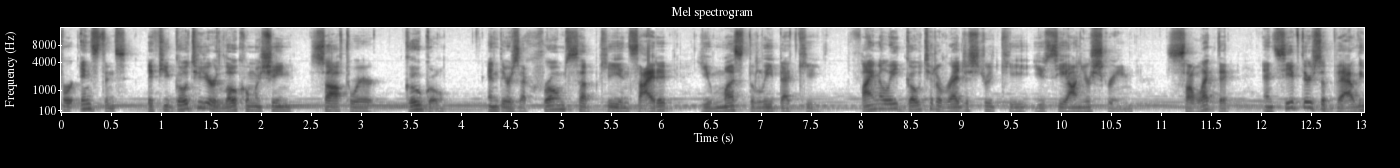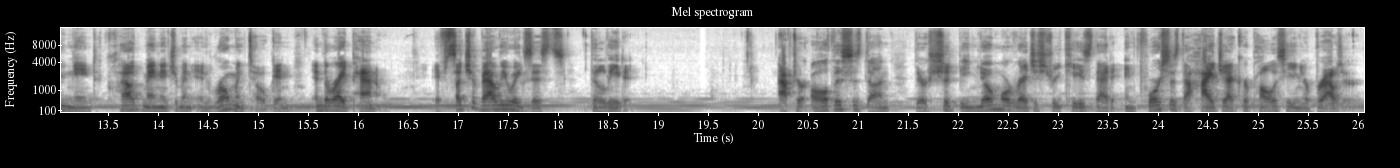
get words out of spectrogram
For instance, if you go to your local machine, software, Google, and there's a Chrome subkey inside it, you must delete that key. Finally, go to the registry key you see on your screen, select it, and see if there's a value named Cloud Management Enrollment Token in the right panel. If such a value exists, delete it. After all this is done, there should be no more registry keys that enforces the hijacker policy in your browser.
